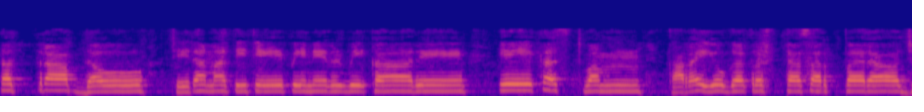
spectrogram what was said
तत्राब्धौ चिरमतिथेऽपि निर्विकारे एकस्त्वम् करयुगकृष्टसर्पराज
